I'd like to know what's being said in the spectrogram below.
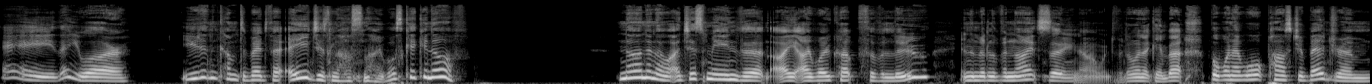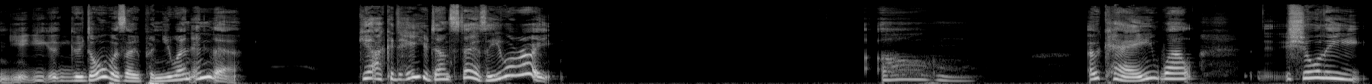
Hey, there you are. You didn't come to bed for ages last night. What's kicking off? No, no, no. I just mean that I, I woke up for the loo in the middle of the night, so, you know, I went to the door and I came back. But when I walked past your bedroom, you, you, your door was open. You weren't in there. Yeah, I could hear you downstairs. Are you alright? Oh. Okay, well, surely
